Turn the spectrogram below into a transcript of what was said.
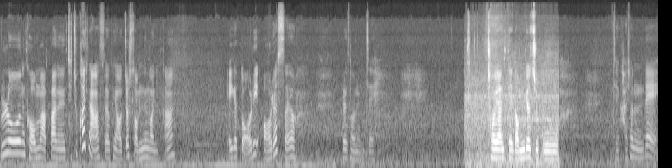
물론 그 엄마 아빠는 재촉하진 않았어요. 그냥 어쩔 수 없는 거니까. 애기가 또 어리 어렸어요. 그래서는 이제 저희한테 넘겨주고 이제 가셨는데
